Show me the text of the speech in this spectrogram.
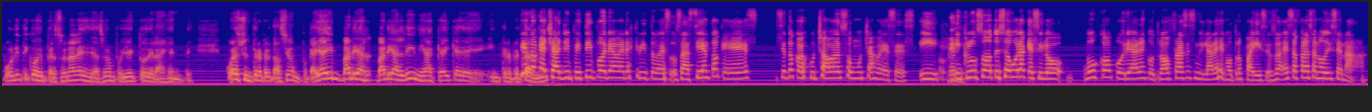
políticos y personales y de hacer un proyecto de la gente. ¿Cuál es su interpretación? Porque ahí hay varias, varias líneas que hay que interpretar. Siento ¿no? que ChatGPT podría haber escrito eso. O sea, siento que es, siento que he escuchado eso muchas veces. Y incluso estoy segura que si lo busco, podría haber encontrado frases similares en otros países. O sea, esa frase no dice nada.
